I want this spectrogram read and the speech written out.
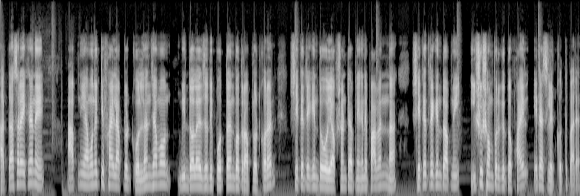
আর তাছাড়া এখানে আপনি এমন একটি ফাইল আপলোড করলেন, যেমন বিদ্যালয়ে যদি প্রত্যয়নপত্র আপলোড করেন, সেক্ষেত্রে কিন্তু ওই অপশানটি আপনি এখানে পাবেন না। সেক্ষেত্রে কিন্তু আপনি ইস্যু সম্পর্কিত ফাইল এটা সিলেক্ট করতে পারেন।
